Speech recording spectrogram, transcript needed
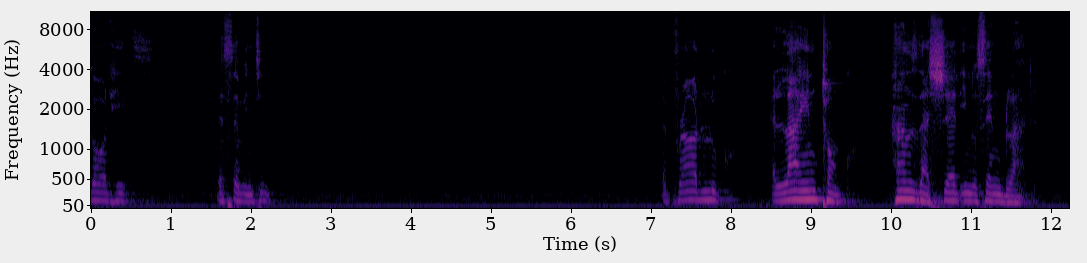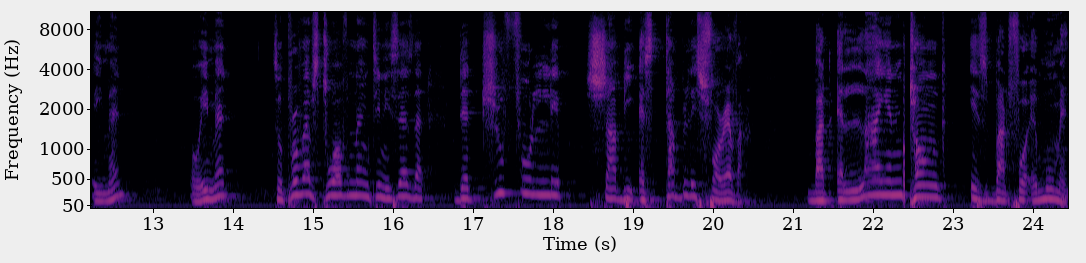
God hates. Verse 17. Proud look, a lying tongue, hands that shed innocent blood. Amen? Oh, amen? So Proverbs 12 19, he says that the truthful lip shall be established forever, but a lying tongue is but for a moment.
